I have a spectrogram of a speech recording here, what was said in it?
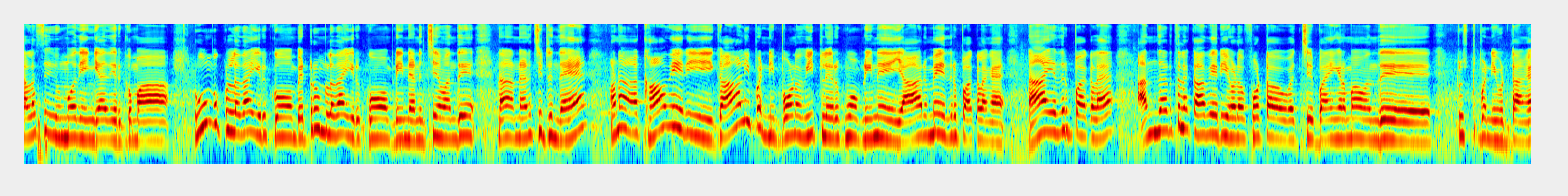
தலை சீவும் போது எங்கேயாவது இருக்குமா? ரூமுக்குள்ளே தான் இருக்கும் பெட்ரூமில் தான் இருக்கும் அப்படின்னு நினச்சி வந்து நான் நினச்சிட்டு இருந்தேன். ஆனால் காவேரி காலி பண்ணி போன வீட்டில் இருக்கும் அப்படின்னு யாருமே எதிர்பார்க்கலங்க. நான் எதிர்பார்க்கல. அந்த இடத்துல காவேரியோட ஃபோட்டோவை வச்சு பயங்கரமாக வந்து ட்விஸ்ட் பண்ணி விட்டாங்க.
